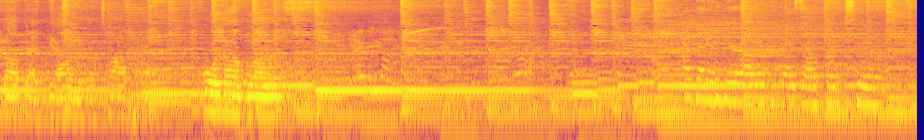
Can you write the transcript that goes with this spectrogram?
about that gal with the top hat, four non-blondes. I better hear all of you guys out there too.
